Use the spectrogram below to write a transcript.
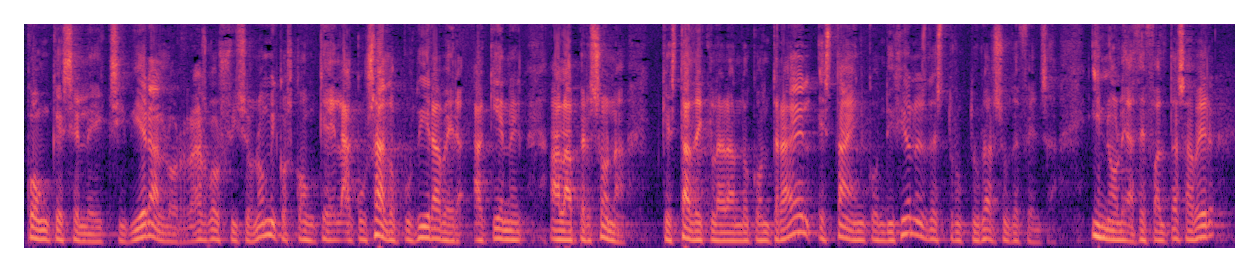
con que se le exhibieran los rasgos fisionómicos, con que el acusado pudiera ver a, quien, a la persona que está declarando contra él, está en condiciones de estructurar su defensa. Y no le hace falta saber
